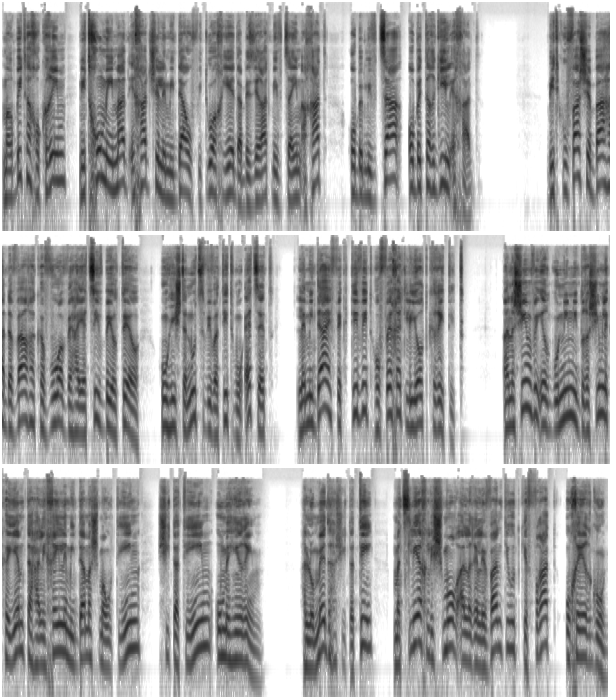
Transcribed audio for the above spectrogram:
מרבית החוקרים ניתחו מימד אחד של למידה ופיתוח ידע בזירת מבצעים אחת, או במבצע או בתרגיל אחד. בתקופה שבה הדבר הקבוע והיציב ביותר הוא השתנות סביבתית מואצת, למידה אפקטיבית הופכת להיות קריטית. אנשים וארגונים נדרשים לקיים תהליכי למידה משמעותיים, שיטתיים ומהירים. הלומד השיטתי מצליח לשמור על רלוונטיות כפרט וכארגון.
